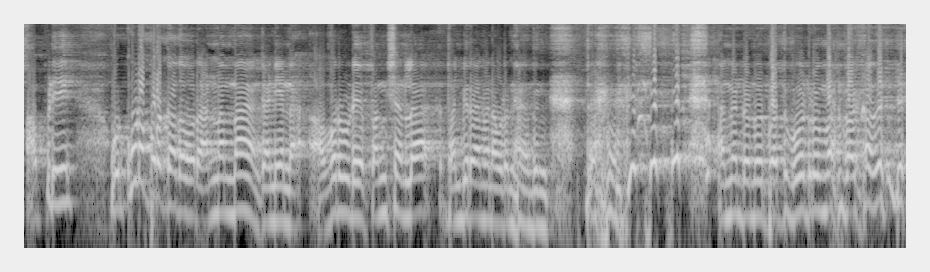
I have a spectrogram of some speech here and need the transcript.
அப்படி ஒரு கூட பிறக்காத ஒரு அண்ணன் தான் கண்ணியண்ணன் அவருடைய ஃபங்க்ஷனில் தம்பிராமன் உடனே வந்து அண்ணன் ஒரு பத்து போட்டுருமான்னு பார்க்காத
